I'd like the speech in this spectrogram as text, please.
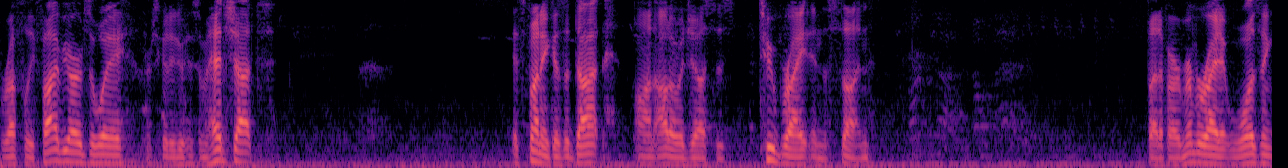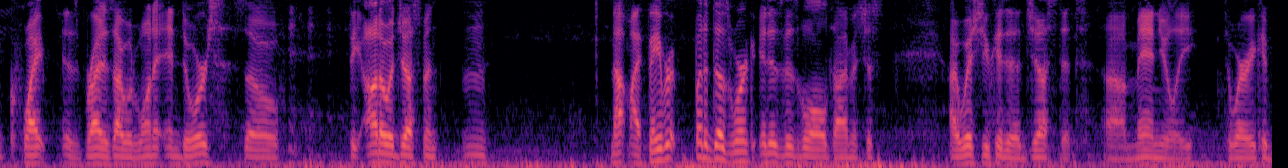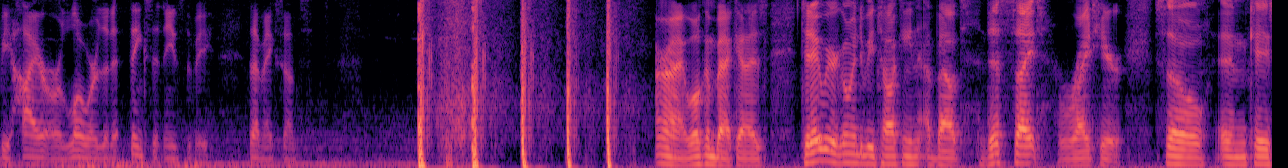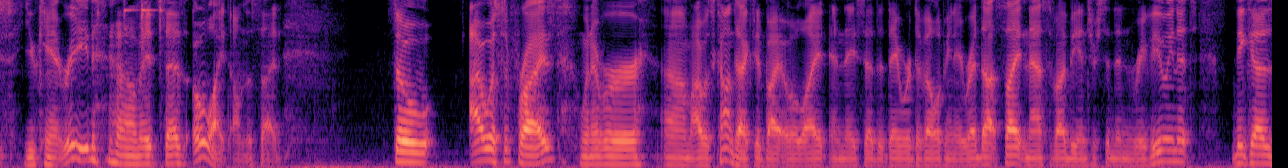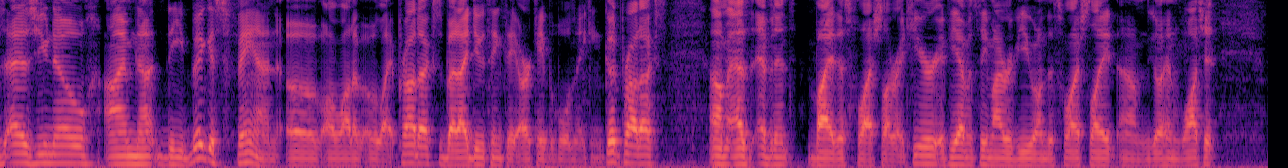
roughly five yards away. We're just gonna do some headshots. It's funny because the dot on auto adjust is too bright in the sun. But if I remember right, it wasn't quite as bright as I would want it indoors. So the auto adjustment, mm, not my favorite, but it does work. It is visible all the time. It's just, I wish you could adjust it uh, manually to where it could be higher or lower than it thinks it needs to be. If that makes sense. All right, welcome back, guys. Today we are going to be talking about this sight right here. So, in case you can't read, um, it says Olight on the side. So, I was surprised whenever um, I was contacted by Olight and they said that they were developing a red dot sight and asked if I'd be interested in reviewing it because, as you know, I'm not the biggest fan of a lot of Olight products, but I do think they are capable of making good products um, as evident by this flashlight right here. If you haven't seen my review on this flashlight, um, go ahead and watch it.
